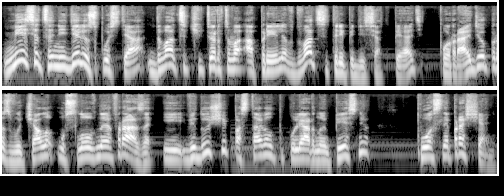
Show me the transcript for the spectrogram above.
Месяц и неделю спустя, 24 апреля в 23.55, по радио прозвучала условная фраза, и ведущий поставил популярную песню «После прощания».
